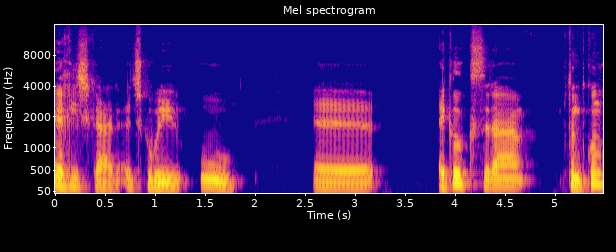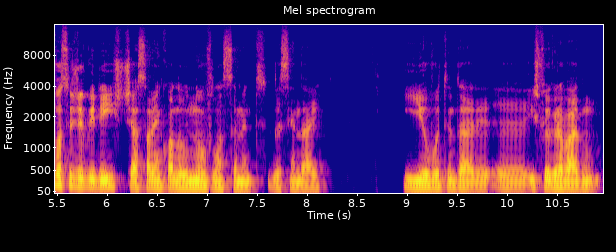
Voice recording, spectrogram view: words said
arriscar a descobrir o. Uh, aquilo que será. Portanto, quando vocês ouvirem isto, já sabem qual é o novo lançamento da Sendai. E eu vou tentar. Uh, isto foi gravado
